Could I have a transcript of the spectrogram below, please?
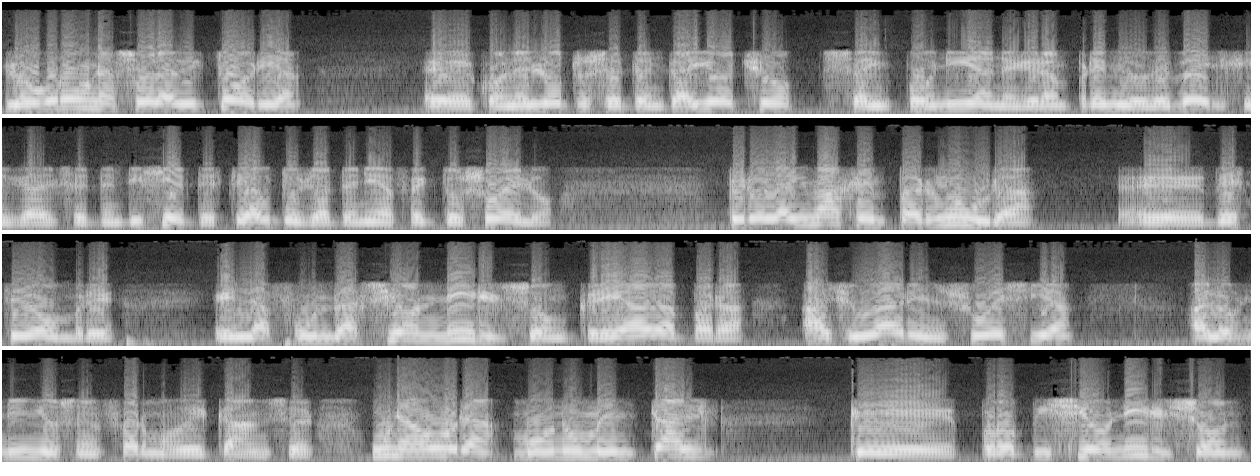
Logró una sola victoria eh, con el Lotus 78. Se imponía en el Gran Premio de Bélgica del 77. Este auto ya tenía efecto suelo. Pero la imagen perdura eh, de este hombre en la Fundación Nilsson creada para ayudar en Suecia a los niños enfermos de cáncer. Una obra monumental que propició Nilsson.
